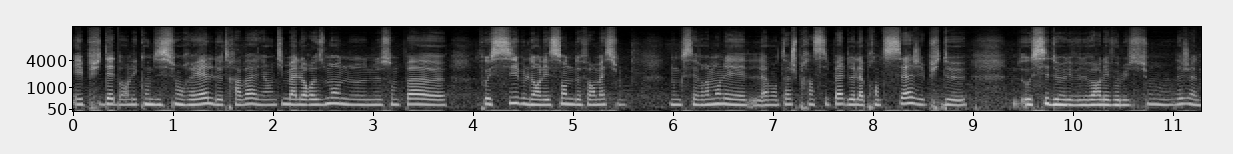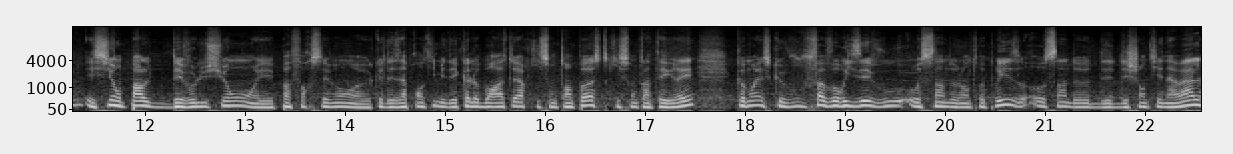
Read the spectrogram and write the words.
et puis d'être dans les conditions réelles de travail, hein, qui malheureusement ne, sont pas euh, possibles dans les centres de formation. Donc c'est vraiment l'avantage principal de l'apprentissage et puis de, aussi de, voir l'évolution des jeunes. Et si on parle d'évolution et pas forcément euh, que des apprentis mais des collaborateurs qui sont en poste, qui sont intégrés, comment est-ce que vous favorisez vous au sein de l'entreprise, au sein des chantiers navals,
